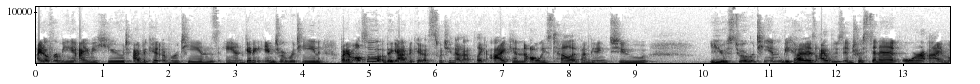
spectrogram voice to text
I know for me, I am a huge advocate of routines and getting into a routine, but I'm also a big advocate of switching that up. Like I can always tell if I'm getting too used to a routine because I lose interest in it or I'm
